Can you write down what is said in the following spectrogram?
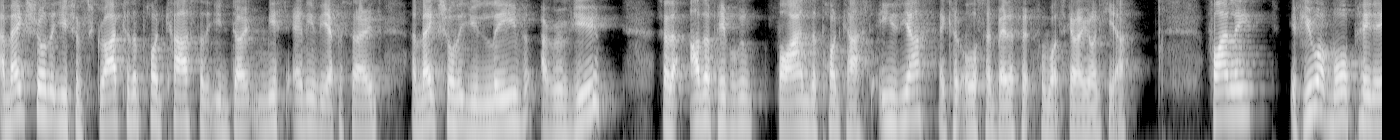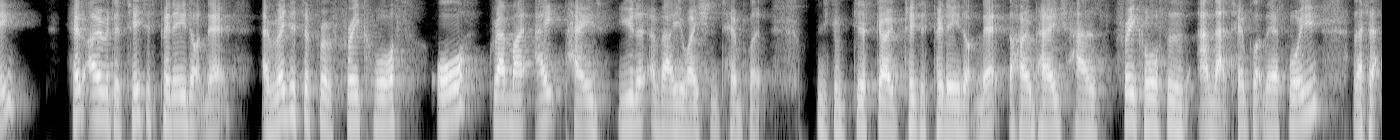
And make sure that you subscribe to the podcast so that you don't miss any of the episodes. And make sure that you leave a review so that other people find the podcast easier and can also benefit from what's going on here. Finally, if you want more PD, head over to teacherspd.net and register for a free course or grab my eight page unit evaluation template. You can just go teacherspd.net. The homepage has free courses and that template there for you. And that's an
